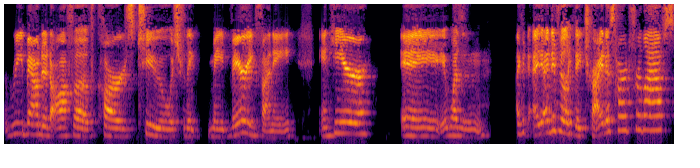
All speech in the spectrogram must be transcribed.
rebounded off of Cars 2, which they made very funny. And here a it wasn't I, I didn't feel like they tried as hard for laughs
